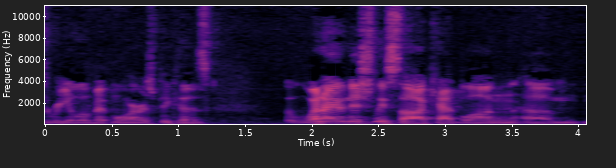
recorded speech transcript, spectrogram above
three a little bit more is because when I initially saw Cat Blanc, um,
